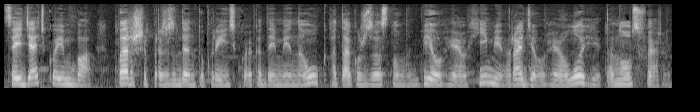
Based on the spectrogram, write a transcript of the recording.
Цей дядько імба, перший президент Української академії наук, а також засновник біогеохімії, радіогеології та ноосфери.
